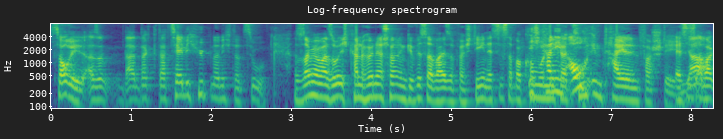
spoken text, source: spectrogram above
Sorry, also da, da, da zähle ich Hübner nicht dazu. Also sagen wir mal so, ich kann Höhner schon in gewisser Weise verstehen. Es ist aber kommunikativ. Ich kann ihn auch in Teilen verstehen. Es ja. ist aber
